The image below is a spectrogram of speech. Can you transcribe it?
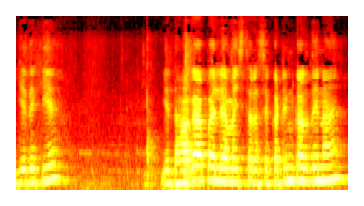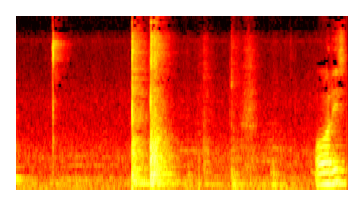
ये देखिए, ये धागा पहले हमें इस तरह से कटिंग कर देना है। और इस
